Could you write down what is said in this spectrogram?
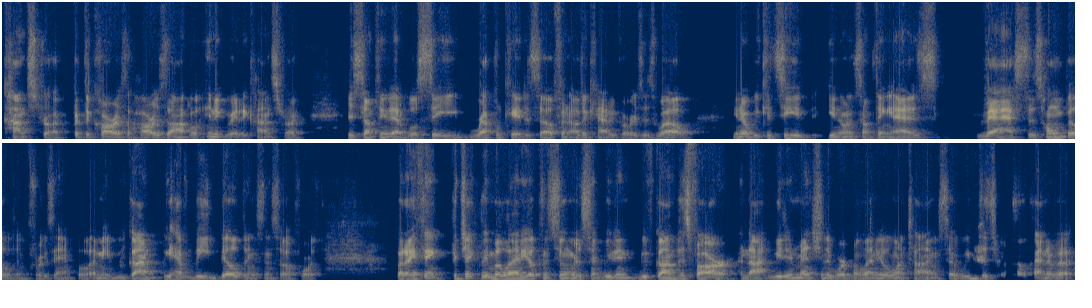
construct, but the car as a horizontal integrated construct is something that we'll see replicate itself in other categories as well. You know, we could see, you know, in something as vast as home building, for example. I mean, we've gone, we have LEED buildings and so forth. But I think particularly millennial consumers, and we didn't, we've gone this far and not, we didn't mention the word millennial one time. So we just some kind of a,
